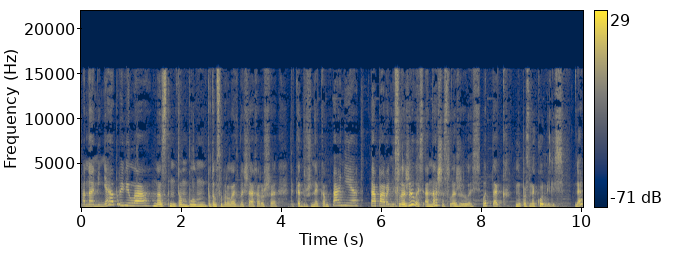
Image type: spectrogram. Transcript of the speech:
она меня привела. У нас ну, там был, ну, потом собралась большая, хорошая такая дружная компания. Та пара не сложилась, а наша сложилась. Вот так мы познакомились, да?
